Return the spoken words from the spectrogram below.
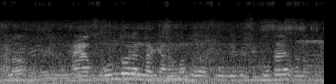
হ্যালো হ্যাঁ ফোন ধরেন না কেন বন্ধু ফোন দিতেছি কোথায় আছেন আপনি?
